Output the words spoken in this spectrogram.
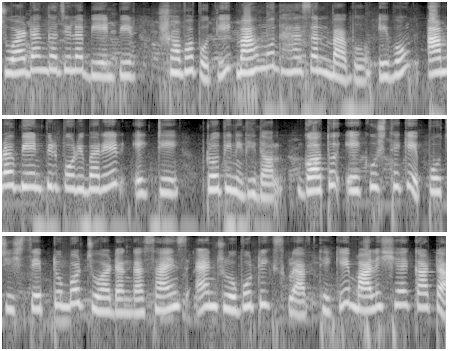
চুয়াডাঙ্গা জেলা বিএনপির সভাপতি মাহমুদ হাসান বাবু এবং আমরা বিএনপির পরিবারের একটি প্রতিনিধি দল। গত একুশ থেকে পঁচিশ September Chuadanga science and robotics club থেকে মালয়েশিয়ায় কাটা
